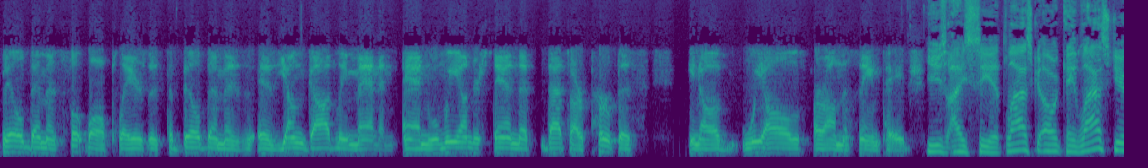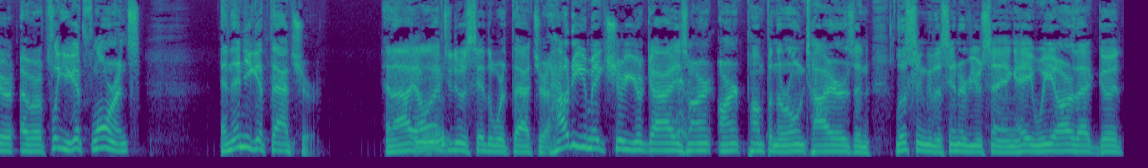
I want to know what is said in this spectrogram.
build them as football players, is to build them as, as young, godly men. And, and when we understand that that's our purpose, you know, we all are on the same page. I see it. Last okay, last year uh, you get Florence, and then you get Thatcher, and I, all I have to do is say the word Thatcher. How do you make sure your guys aren't aren't pumping their own tires and listening to this interview saying, "Hey, we are that good"?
